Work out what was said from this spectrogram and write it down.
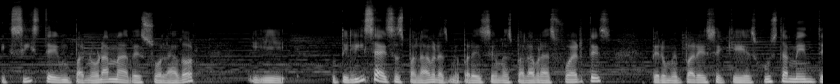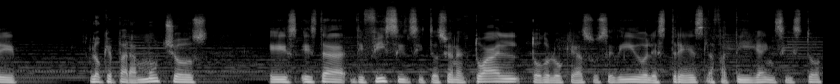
existe un panorama desolador y utiliza esas palabras, me parecen unas palabras fuertes, pero me parece que es justamente lo que para muchos es esta difícil situación actual, todo lo que ha sucedido, el estrés, la fatiga, insisto,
